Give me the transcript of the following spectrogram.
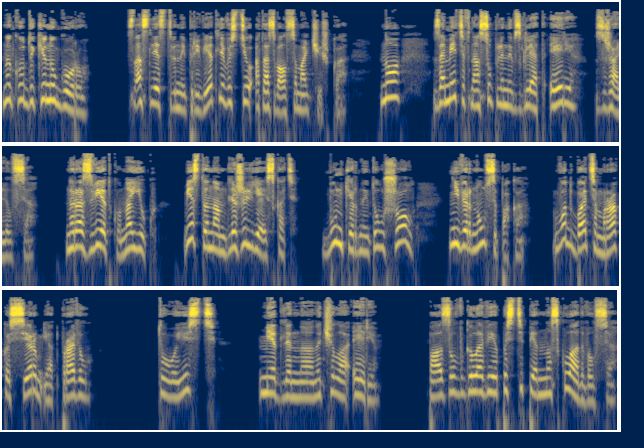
На Кудыкину гору. С наследственной приветливостью отозвался мальчишка. Но, заметив насупленный взгляд Эри, сжалился. На разведку, на юг. Место нам для жилья искать. Бункерный-то ушел, не вернулся пока. Вот батя мрака с серым и отправил. То есть... Медленно начала Эри. Пазл в голове постепенно складывался.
